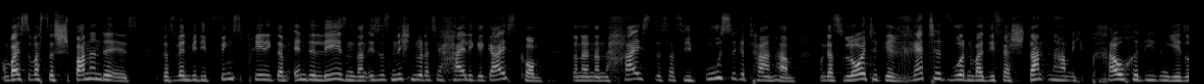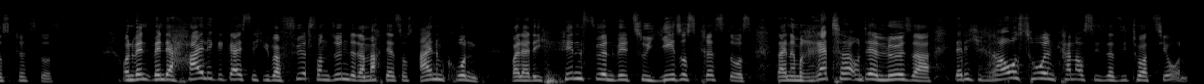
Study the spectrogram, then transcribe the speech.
Und weißt du, was das Spannende ist? Dass wenn wir die Pfingstpredigt am Ende lesen, dann ist es nicht nur, dass der Heilige Geist kommt, sondern dann heißt es, dass sie Buße getan haben und dass Leute gerettet wurden, weil sie verstanden haben, ich brauche diesen Jesus Christus. Und wenn, wenn der Heilige Geist dich überführt von Sünde, dann macht er es aus einem Grund, weil er dich hinführen will zu Jesus Christus, deinem Retter und Erlöser, der dich rausholen kann aus dieser Situation.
